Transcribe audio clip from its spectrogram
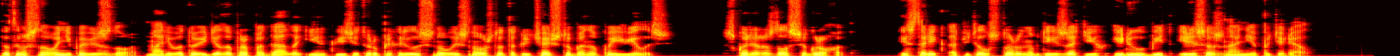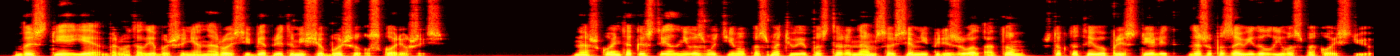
Тут им снова не повезло. Марево то и дело пропадало, и инквизитору приходилось снова и снова что-то кричать, чтобы оно появилось. Вскоре раздался грохот, и старик отлетел в сторону, где и затих, или убит, или сознание потерял. «Быстрее!» — бормотал я больше не на себе, при этом еще больше ускорившись. Наш конь так и стоял невозмутимо, посматривая по сторонам, совсем не переживал о том, что кто-то его пристрелит, даже позавидовал его спокойствию.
